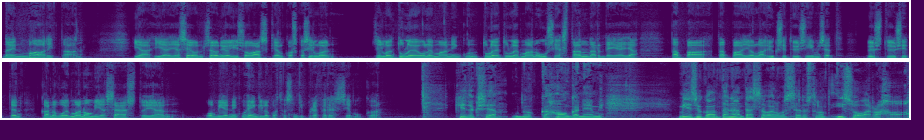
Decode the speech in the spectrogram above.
näin vaaditaan. Ja, ja, ja se, on, se on jo iso askel, koska silloin, silloin tulee olemaan niin kuin, tulee tulemaan uusia standardeja ja tapa, tapa, jolla yksityisihmiset pystyy sitten kanavoimaan omia säästöjään omien niin kuin henkilökohtaisenkin preferenssien mukaan. Kiitoksia Jukka Honkaniemi. Mies, joka on tänään tässä ohjelmassa edustanut isoa rahaa.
